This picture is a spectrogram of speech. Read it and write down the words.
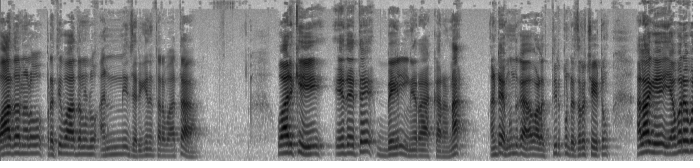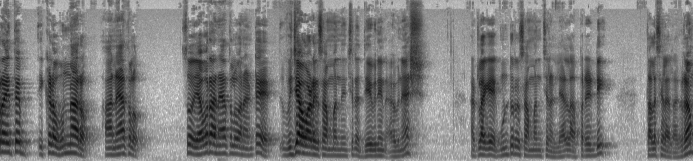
వాదనలు ప్రతివాదనలు అన్నీ జరిగిన తర్వాత వారికి ఏదైతే బెయిల్ నిరాకరణ అంటే ముందుగా వాళ్ళకి తీర్పును రిజర్వ్ చేయటం అలాగే ఎవరెవరైతే ఇక్కడ ఉన్నారో ఆ నేతలు సో ఎవరు ఆ నేతలు అని అంటే విజయవాడకు సంబంధించిన దేవినేని అవినాష్ అట్లాగే గుంటూరుకు సంబంధించిన లేళ్ళ అప్పరెడ్డి తలసిల రఘురాం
